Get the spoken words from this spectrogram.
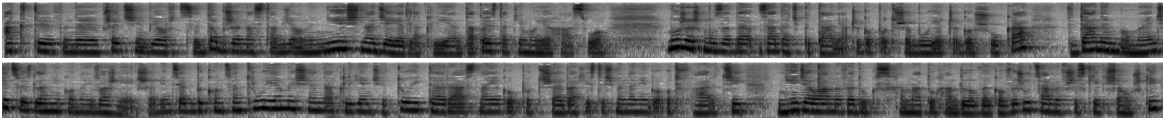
aktywny, przedsiębiorcy, dobrze nastawiony, nieś nadzieję dla klienta. To jest takie moje hasło. Możesz mu zada zadać pytania, czego potrzebuje, czego szuka w danym momencie, co jest dla niego najważniejsze. Więc jakby koncentrujemy się na kliencie tu i teraz, na jego potrzebach, jesteśmy na niego otwarci, nie działamy według schematu handlowego, wyrzucamy wszystkie książki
